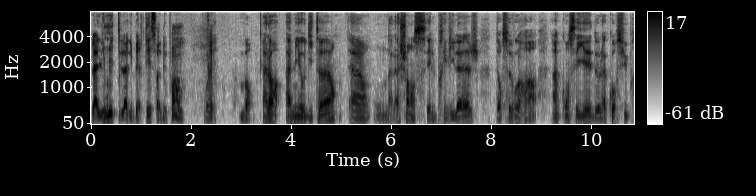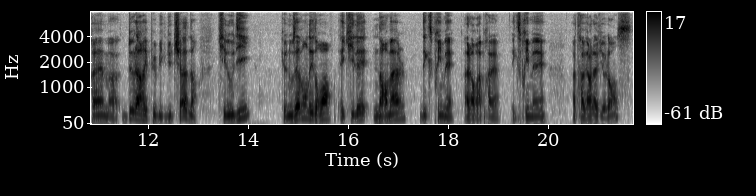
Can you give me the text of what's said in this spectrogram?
la limite la liberté, ça dépend. Ouais. Bon, alors, amis auditeurs, euh, on a la chance et le privilège de recevoir un, un conseiller de la Cour suprême de la République du Tchad qui nous dit que nous avons des droits et qu'il est normal d'exprimer. Alors après, exprimer à travers la violence,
